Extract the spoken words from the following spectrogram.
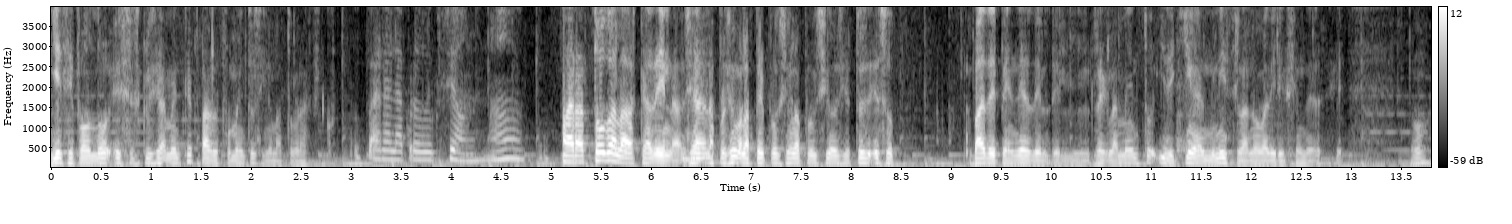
y ese fondo es exclusivamente para el fomento cinematográfico. Para la producción, ¿no? Para toda la cadena, o sea, la producción, la preproducción, la producción, ¿cierto? Entonces eso va a depender del, reglamento y de quién administra la nueva dirección de, ¿no?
